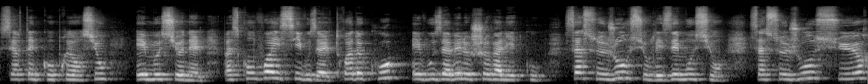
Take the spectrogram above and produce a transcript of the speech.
certaine compréhension émotionnelle. Parce qu'on voit ici, vous avez le 3 de coupe et vous avez le chevalier de coupe. Ça se joue sur les émotions, ça se joue sur,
